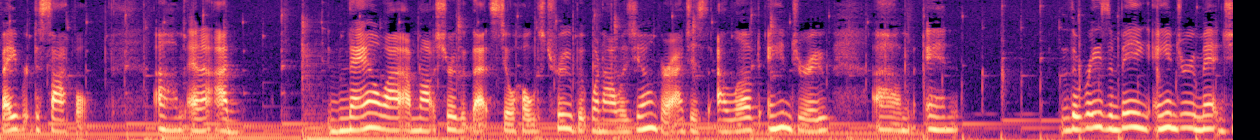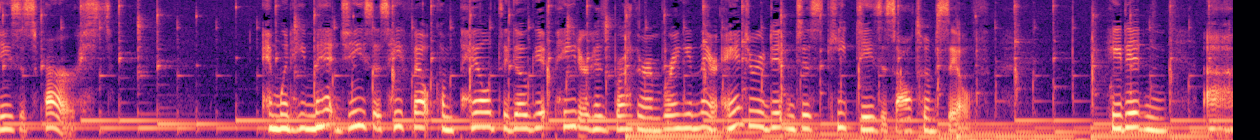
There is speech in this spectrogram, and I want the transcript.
favorite disciple. Um, and I, I now I, am not sure that that still holds true, but when I was younger, I just I loved Andrew, um, and the reason being Andrew met Jesus first. And when he met Jesus, he felt compelled to go get Peter, his brother, and bring him there. Andrew didn't just keep Jesus all to himself, he didn't uh,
